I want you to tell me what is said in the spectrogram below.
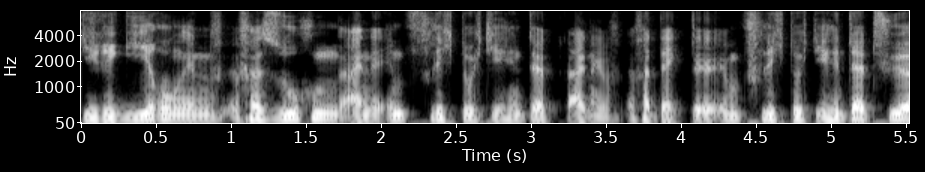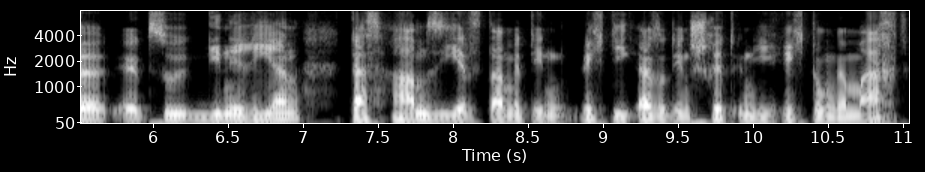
die Regierungen versuchen, eine Impfpflicht durch die Hinter eine verdeckte Impfpflicht durch die Hintertür äh, zu generieren. Das haben sie jetzt damit den richtig, also den Schritt in die Richtung gemacht.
